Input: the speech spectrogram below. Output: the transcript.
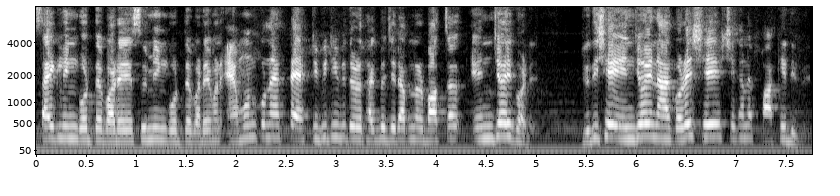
সাইক্লিং করতে পারে সুইমিং করতে পারে মানে এমন কোনো একটা অ্যাক্টিভিটির ভিতরে থাকবে যেটা আপনার বাচ্চা এনজয় করে। যদি সে এনজয় না করে, সে সেখানে ফাঁকি দিবে।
